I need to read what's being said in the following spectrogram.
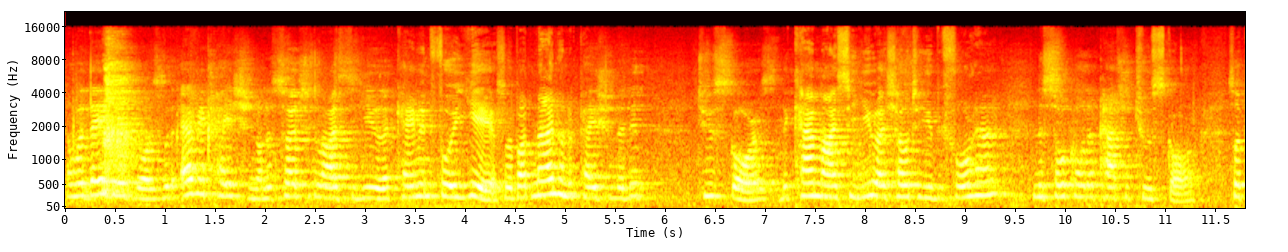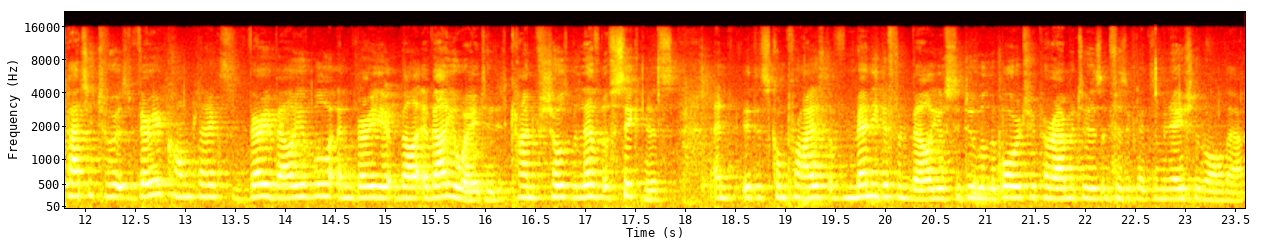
and what they did was, with every patient on a surgical ICU that came in for a year, so about 900 patients, they did two scores. The CAM ICU I showed to you beforehand, and the so-called Apache 2 score. So Apache 2 is very complex, very valuable, and very well evaluated. It kind of shows the level of sickness, and it is comprised of many different values to do with laboratory parameters and physical examination and all that.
